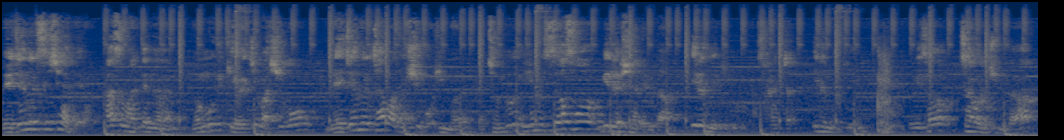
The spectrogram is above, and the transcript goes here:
내전을 쓰셔야 돼요. 가슴 할 때는 너무 이렇게 열지 마시고 내전을 잡아주시고 힘을 전부는 힘을 써서 밀으셔야 됩니다. 이런 느낌입니다. 살짝 이런 느낌. 여기서 잡아주십니다.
